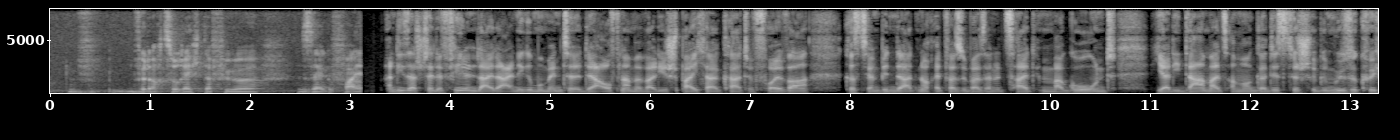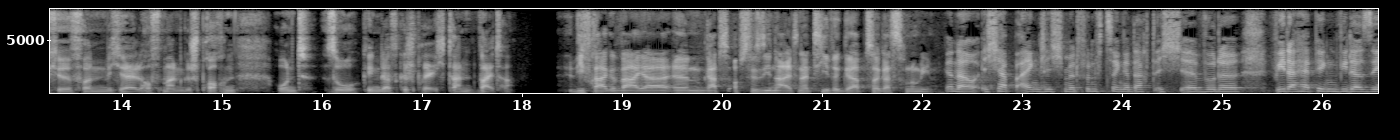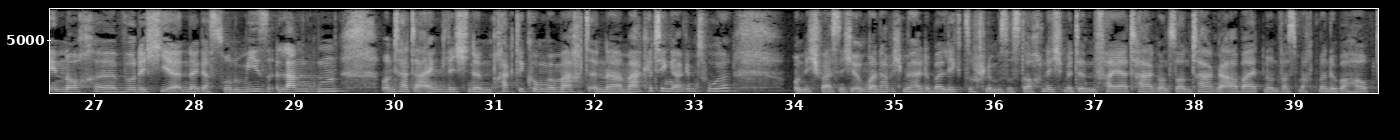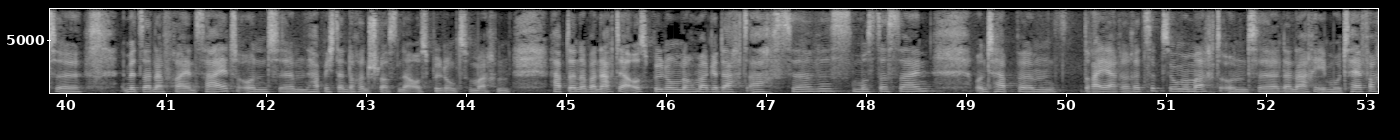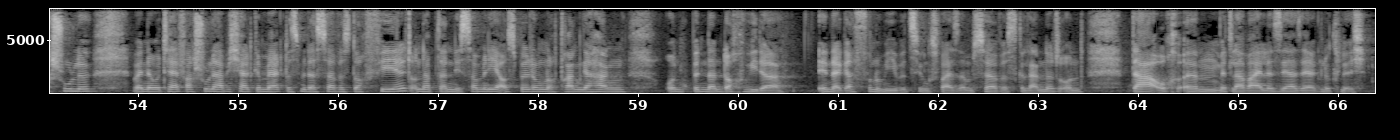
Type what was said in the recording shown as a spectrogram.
wird auch zu Recht dafür sehr gefeiert. An dieser Stelle fehlen leider einige Momente der Aufnahme, weil die Speicherkarte voll war. Christian Binder hat noch etwas über seine Zeit im Margot und ja die damals avantgardistische Gemüseküche von Michael Hoffmann gesprochen. Und so ging das Gespräch dann weiter die Frage war ja, ähm, ob es für Sie eine Alternative gab zur Gastronomie? Genau, ich habe eigentlich mit 15 gedacht, ich äh, würde weder Happing wiedersehen, noch äh, würde ich hier in der Gastronomie landen und hatte eigentlich ein Praktikum gemacht in einer Marketingagentur und ich weiß nicht, irgendwann habe ich mir halt überlegt, so schlimm ist es doch nicht mit den Feiertagen und Sonntagen arbeiten und was macht man überhaupt äh, mit seiner freien Zeit und ähm, habe mich dann doch entschlossen, eine Ausbildung zu machen. Habe dann aber nach der Ausbildung nochmal gedacht, ach, Service, muss das sein? Und habe ähm, drei Jahre Rezeption gemacht und äh, danach eben Hotelfachschule. Bei der Hotelfachschule habe ich halt gemerkt, dass mir der Service doch fehlt und habe dann die Sommelier-Ausbildung noch dran gehangen und bin dann doch wieder in der Gastronomie beziehungsweise im Service gelandet und da auch ähm, mittlerweile sehr, sehr glücklich.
